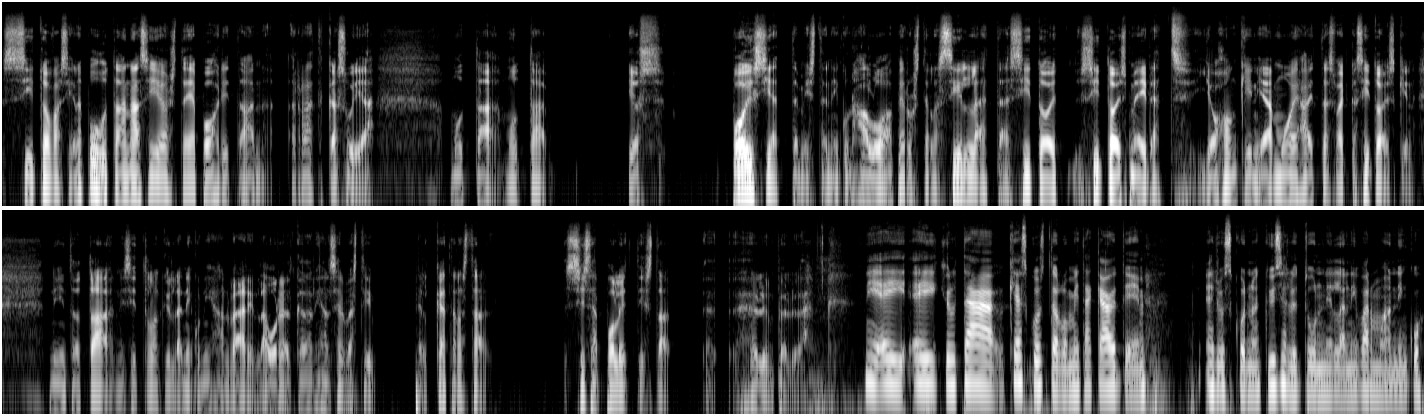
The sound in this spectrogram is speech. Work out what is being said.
sitova. Siinä puhutaan asioista ja pohditaan ratkaisuja, mutta, mutta jos poisjättämistä niin kuin haluaa perustella sillä, että sitoi, sitois meidät johonkin ja mua ei haittaisi vaikka sitoiskin, niin, tota, niin sitten ollaan kyllä niin kuin ihan väärillä urilla, jotka on ihan selvästi pelkkää tällaista sisäpoliittista hölynpölyä. Niin ei, ei kyllä tämä keskustelu, mitä käytiin eduskunnan kyselytunnilla, niin varmaan niin kuin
